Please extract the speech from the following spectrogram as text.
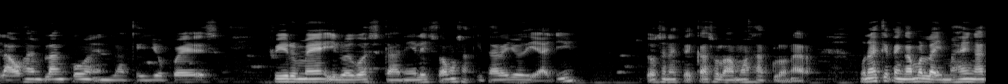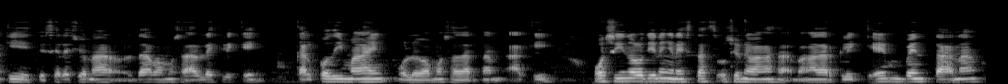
la hoja en blanco en la que yo pues firme y luego escaneé. Listo vamos a quitar ello de allí. Entonces en este caso lo vamos a clonar. Una vez que tengamos la imagen aquí esté seleccionada vamos a darle clic en calco de imagen o le vamos a dar aquí o si no lo tienen en estas opciones van a, van a dar clic en ventana.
